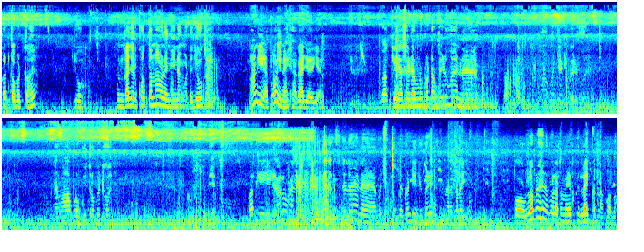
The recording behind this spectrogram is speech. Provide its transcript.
કટકા બટકા હે જો મને ગાજર ખોદતા ના આવડે ને એના માટે જોતા ભાંગી ગયા તોડી નાખ્યા ગાજર યાર બાકી આ સાઈડ આપણું કટર પડ્યું હોય ને આ બજેટી પડ્યું હોય અને આમાં આપણો કૂતરો બેઠો હોય એ તો. બાકી હાલો ખાને ગાજર ખોદી લઈએ ને પછી આપણે કન્ટિન્યુ કરીને મારે કરાવી જાઉં તો વ્લોગને છે ને પહેલાં તમે એક ફેર લાઈક કરી નાખો હાલો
